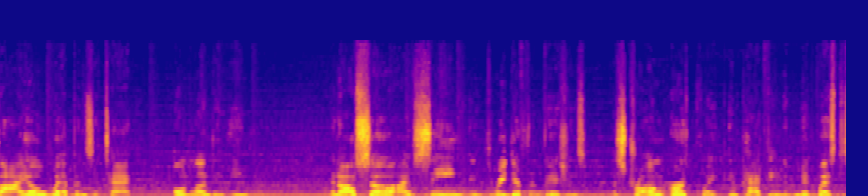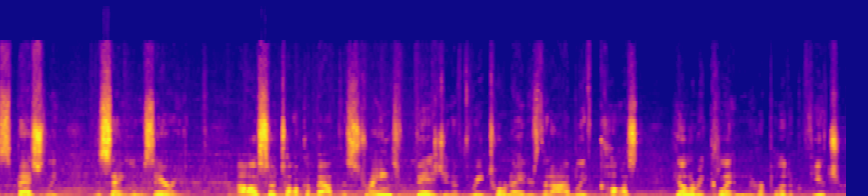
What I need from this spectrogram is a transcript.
bioweapons attack on London, England. And also, I've seen in three different visions a strong earthquake impacting the Midwest, especially the St. Louis area. I also talk about the strange vision of three tornadoes that I believe cost Hillary Clinton her political future.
